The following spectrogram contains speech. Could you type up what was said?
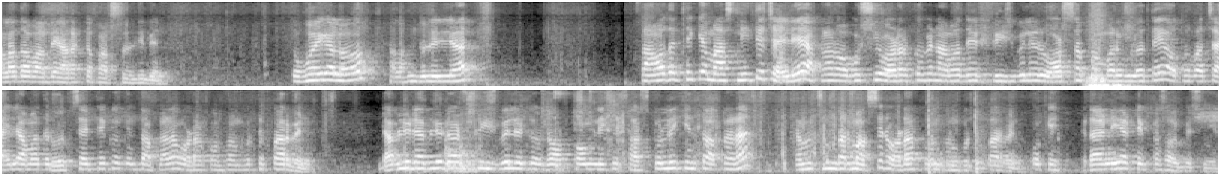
আলাদাভাবে আর একটা পার্সেল দিবেন। তো হয়ে গেল, আলহামদুলিল্লাহ। তো আমাদের থেকে মাছ নিতে চাইলে আপনারা অবশ্যই অর্ডার করবেন আমাদের ফিশ বিলের হোয়াটসঅ্যাপ নাম্বারগুলোতে অথবা চাইলে আমাদের ওয়েবসাইট থেকেও কিন্তু আপনারা অর্ডার কনফার্ম করতে পারবেন। W W dot fish dot com লিখে সার্চ করলেই কিন্তু আপনারা এমন সুন্দর মাছের অর্ডার কনফার্ম করতে পারবেন। ওকে এটা নিয়ে টেকটা সলভ নিয়ে।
